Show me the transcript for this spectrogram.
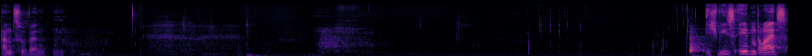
anzuwenden. Ich wies eben bereits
